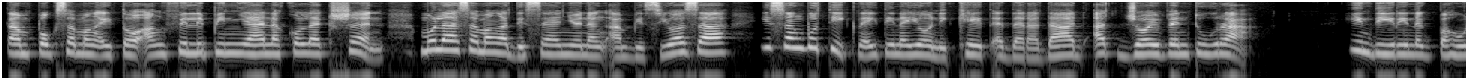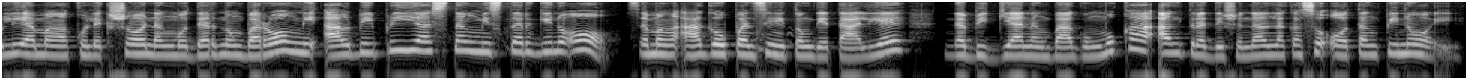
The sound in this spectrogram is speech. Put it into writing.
Tampok sa mga ito ang Filipiniana Collection mula sa mga disenyo ng Ambisyosa, isang butik na itinayo ni Kate Ederadad at Joy Ventura. Hindi rin nagpahuli ang mga koleksyon ng modernong barong ni Albi Prias ng Mr. Ginoo. Sa mga agaw pansin itong detalye, nabigyan ng bagong muka ang tradisyonal na kasuotang Pinoy.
